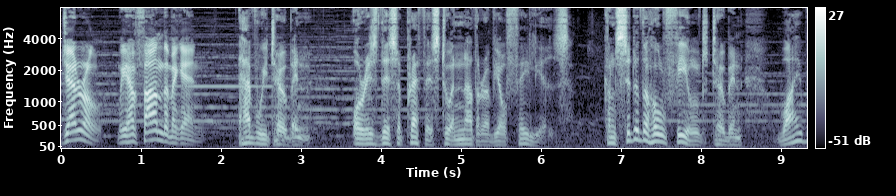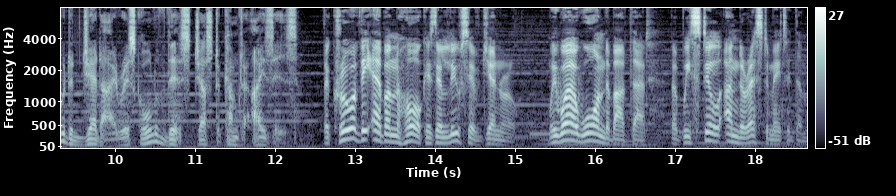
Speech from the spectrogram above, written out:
General, we have found them again. Have we, Tobin? Or is this a preface to another of your failures? Consider the whole field, Tobin. Why would a Jedi risk all of this just to come to Iziz? The crew of the Ebon Hawk is elusive, General. We were warned about that, but we still underestimated them.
